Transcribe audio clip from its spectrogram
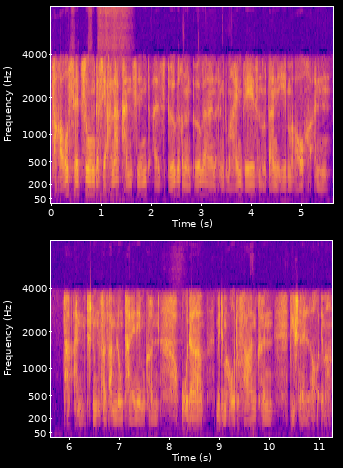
Voraussetzung, dass wir anerkannt sind als Bürgerinnen und Bürger in einem Gemeinwesen und dann eben auch an an bestimmten Versammlungen teilnehmen können oder mit dem Auto fahren können, wie schnell auch immer.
